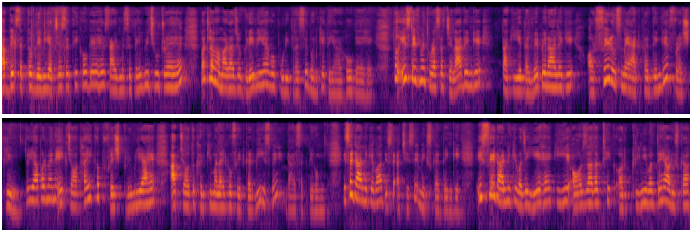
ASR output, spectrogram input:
आप देख सकते हो ग्रेवी अच्छे से थिक हो गए हैं। साइड में से तेल भी छूट रहे हैं। मतलब हमारा जो ग्रेवी है, वो पूरी तरह से बनके तैयार हो गए हैं। तो इस स्टेज में थोड़ा सा चला देंगे। ताकि ये तलवे पे ना लगे और फिर उसमें ऐड कर देंगे फ्रेश क्रीम। तो यहाँ पर मैंने एक चौथाई कप फ्रेश क्रीम लिया है। आप चाहो तो घर की मलाई को फेंट कर भी इसमें डाल सकते हो। इसे डालने के बाद इसे अच्छे से मिक्स कर देंगे। इससे डालने की वजह ये है कि ये और ज़्यादा थिक और क्रीमी बनते हैं और इसका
